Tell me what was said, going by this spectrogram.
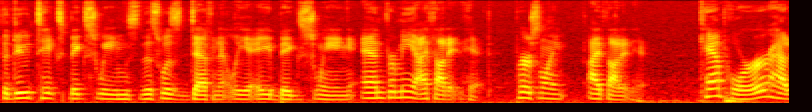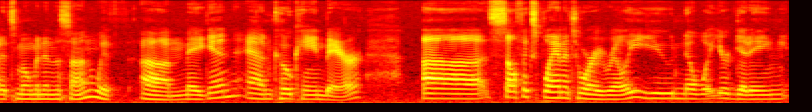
the dude takes big swings. This was definitely a big swing, and for me, I thought it hit. Personally, I thought it hit. Camp Horror had its moment in the sun with uh, Megan and Cocaine Bear. Uh, Self explanatory, really. You know what you're getting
